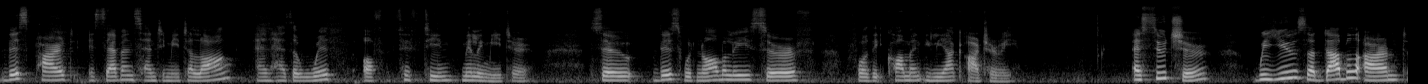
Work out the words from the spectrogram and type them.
This part is 7 centimeter long and has a width of 15 millimeter. So this would normally serve for the common iliac artery. As suture, we use a double-armed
